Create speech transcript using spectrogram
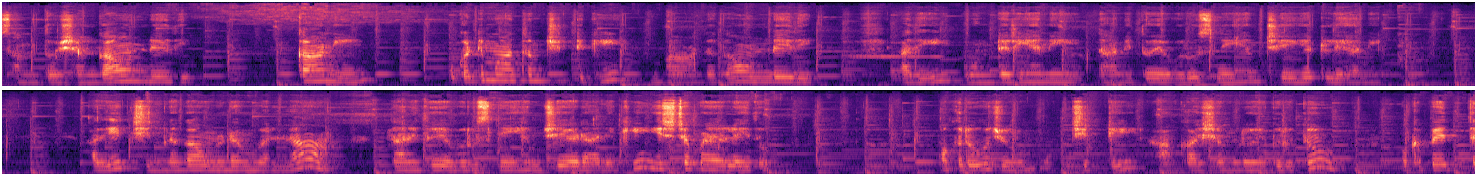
సంతోషంగా ఉండేది. కానీ ఒకటి మాత్రం చిట్టికి బాధగా ఉండేది. అది ఒంటరి అని దానితో ఎవరూ స్నేహం చేయట్లే అని. అది చిన్నగా ఉండడం వల్ల దానితో ఎవరు స్నేహం చేయడానికి ఇష్టపడలేదు. ఒకరోజు చిట్టి ఆకాశంలో ఎగురుతూ ఒక పెద్ద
